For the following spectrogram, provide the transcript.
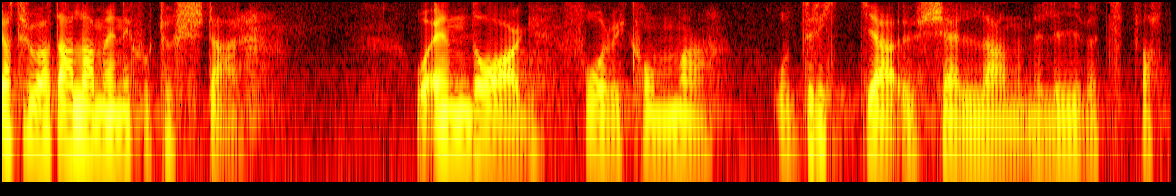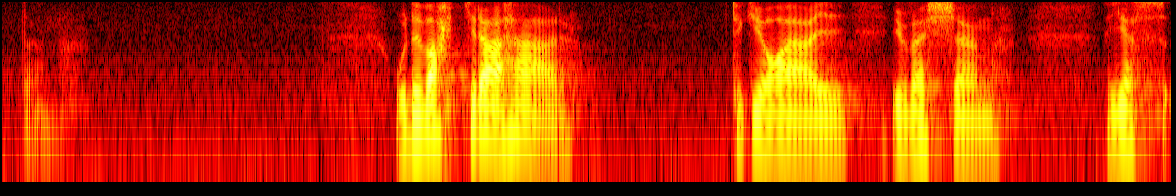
Jag tror att alla människor törstar. Och en dag får vi komma och dricka ur källan med livets vatten. Och det vackra här tycker jag är i, i versen Jesus,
